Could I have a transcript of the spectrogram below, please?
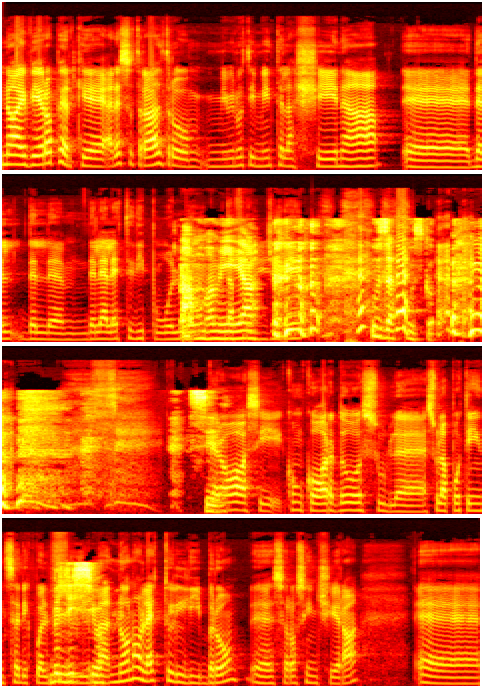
no, è vero perché adesso tra l'altro mi è venuta in mente la scena eh, del, del, delle alette di pollo. Mamma mia! Usa Fusco. sì. Però sì, concordo sul, sulla potenza di quel Bellissimo. film. Non ho letto il libro, eh, sarò sincera. Eh,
